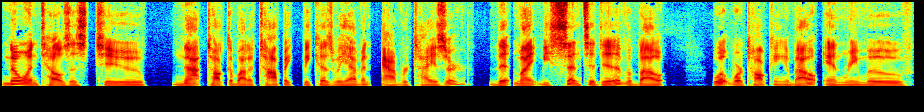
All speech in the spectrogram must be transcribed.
No one tells us to not talk about a topic because we have an advertiser that might be sensitive about what we're talking about and remove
